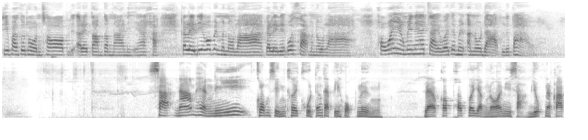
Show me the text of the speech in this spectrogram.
ที่พระสุโธนชอบหรืออะไรตามตำนานนี้ค่ะก็เลยเรียกว่าเป็นมโนราก็เลยเรียกว่าสระมโนรา เพราะว่ายังไม่แน่ใจว่าจะเป็นอโนดาตหรือเปล่า สระน้ำแห่งนี้กรมศิลป์เคยขุดตั้งแต่ปี 61 แล้วก็พบว่าอย่างน้อยมี 3 ยุคนะครับ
